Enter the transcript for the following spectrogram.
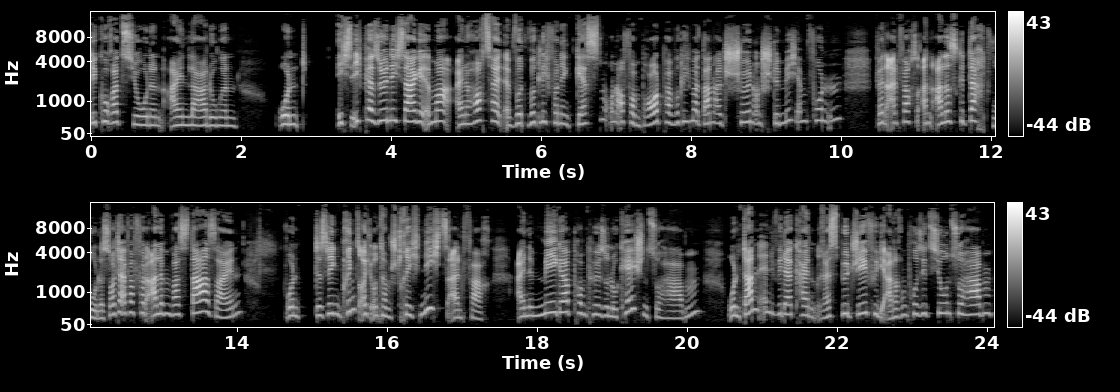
Dekorationen, Einladungen. Und ich, ich persönlich sage immer, eine Hochzeit wird wirklich von den Gästen und auch vom Brautpaar wirklich mal dann als schön und stimmig empfunden, wenn einfach an alles gedacht wurde. Es sollte einfach von allem was da sein. Und deswegen bringt es euch unterm Strich nichts einfach, eine mega pompöse Location zu haben und dann entweder kein Restbudget für die anderen Positionen zu haben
